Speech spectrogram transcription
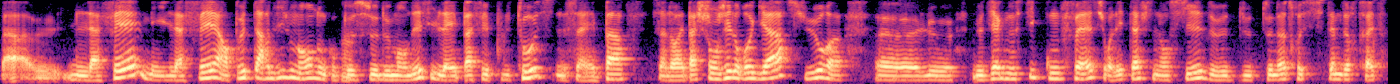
bah, euh, il l'a fait, mais il l'a fait un peu tardivement. Donc on peut se demander s'il l'avait pas fait plus tôt, si ça pas, n'aurait pas changé le regard sur euh, le, le, diagnostic qu'on fait sur l'état financier de, de, de, notre système de retraite.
